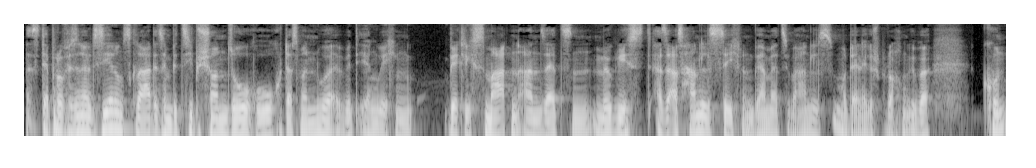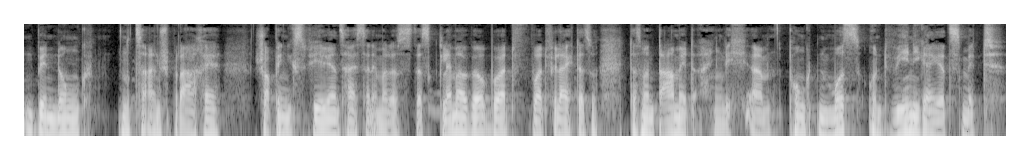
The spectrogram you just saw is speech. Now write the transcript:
also der Professionalisierungsgrad ist im Prinzip schon so hoch, dass man nur mit irgendwelchen wirklich smarten Ansätzen möglichst, also aus Handelssicht, und wir haben jetzt über Handelsmodelle gesprochen, über Kundenbindung, Nutzeransprache, Shopping Experience heißt dann immer das, das Glamour-Wort Wort vielleicht dazu, dass man damit eigentlich ähm, punkten muss und weniger jetzt mit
